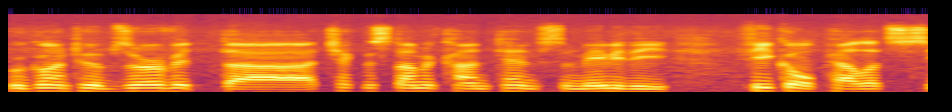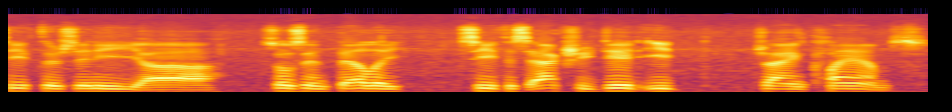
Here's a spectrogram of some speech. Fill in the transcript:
we're going to observe it, uh, check the stomach contents and maybe the fecal pellets, see if there's any uh, zooxanthellae, see if this actually did eat giant clams.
